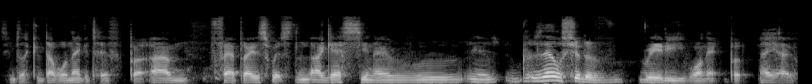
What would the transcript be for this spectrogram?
Seems like a double negative, but um, fair play to Switzerland. I guess you know, you know, Brazil should have really won it, but hey ho.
